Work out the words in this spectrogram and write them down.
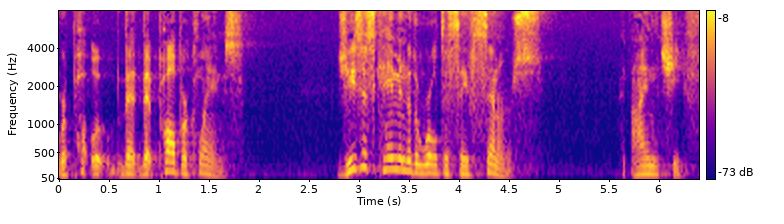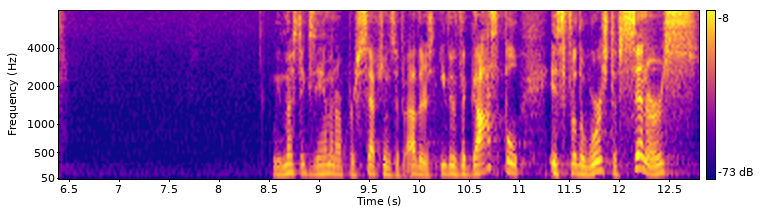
that, Paul proclaims Jesus came into the world to save sinners, and I'm the chief we must examine our perceptions of others. Either the gospel is for the worst of sinners,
